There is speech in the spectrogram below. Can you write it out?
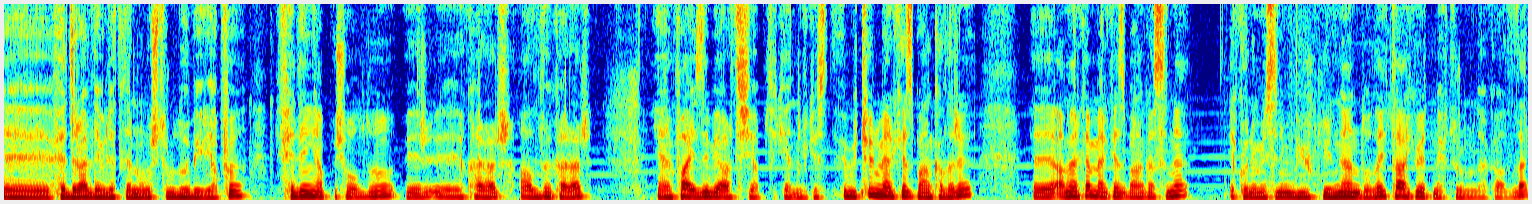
e, federal devletlerin oluşturduğu bir yapı. Fed'in yapmış olduğu bir e, karar, aldığı karar yani faizli bir artış yaptı kendi ülkesinde. Ve bütün merkez bankaları e, Amerikan Merkez Bankası'nı ekonomisinin büyüklüğünden dolayı takip etmek durumunda kaldılar.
